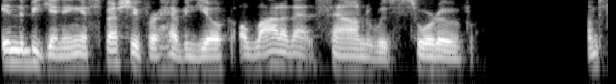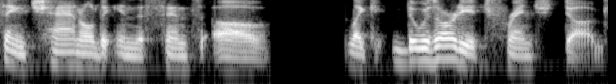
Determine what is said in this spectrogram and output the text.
in the beginning, especially for Heavy Yoke, a lot of that sound was sort of, I'm saying channeled in the sense of like there was already a trench dug,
